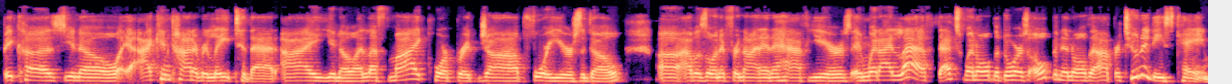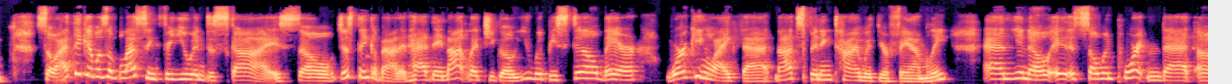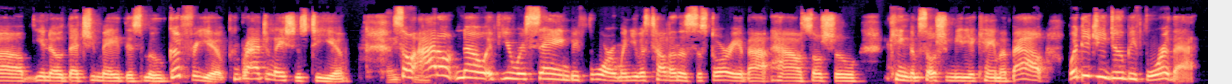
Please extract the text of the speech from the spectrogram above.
because you know i can kind of relate to that. I you know i left my corporate job four years ago. Uh, i was on it for nine and a half years. And when i left that's when all the doors opened and all the opportunities came. So i think it was a blessing for you in disguise. So just think about it. Had they not let you go you would be still there working like that not spending time with your family. And you know it's so important that uh, you know that you made this move. Good for you. Congratulations to you. Thank so you. i don't know if you were saying saying before when you was telling us the story about how social kingdom social media came about what did you do before that?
